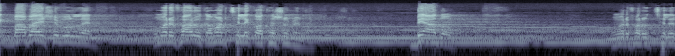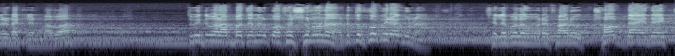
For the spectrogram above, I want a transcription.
এক বাবা এসে বললেন, উমরে ফারুক, আমার ছেলে কথা শোনে না। বেয়াদব। উমর ফারুক ছেলেরা ডাকলেন, বাবা, তুমি তোমার আব্বাজানের কথা শোনো না, এটা তো কবিরা গুণা ছেলে বলে, উমরে ফারুক, সব দায় দায়িত্ব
